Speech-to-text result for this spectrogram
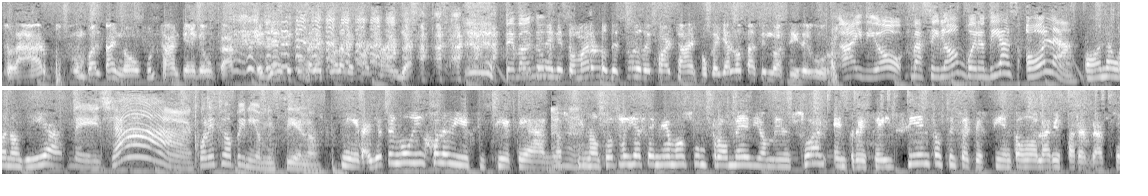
Claro, pues, un part-time no, un full-time tiene que buscar. Él tiene que coger la escuela de part-time ya. Te mando Tiene que tomar los estudios de part-time porque ya lo está haciendo así seguro. Ay, Dios. Vacilón, buenos días, hola. Hola, buenos días. Bella. ¿Cuál es tu opinión, mi cielo? Mira, yo tengo un hijo de 17 años y nosotros ya tenemos un promedio mensual entre 600 y 700 dólares para el gasto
